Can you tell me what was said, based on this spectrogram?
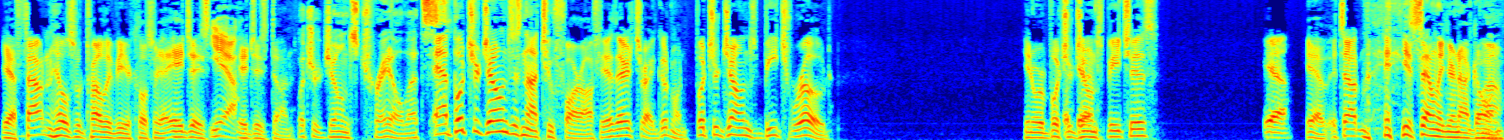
Yeah, Fountain Hills would probably be your closest. Yeah, AJ's Yeah. AJ's done. Butcher Jones Trail. That's Yeah, Butcher Jones is not too far off. Yeah, that's right. Good one. Butcher Jones Beach Road. You know where Butcher Okay. Jones Beach is? Yeah. Yeah, it's out. you sound like you're not going.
